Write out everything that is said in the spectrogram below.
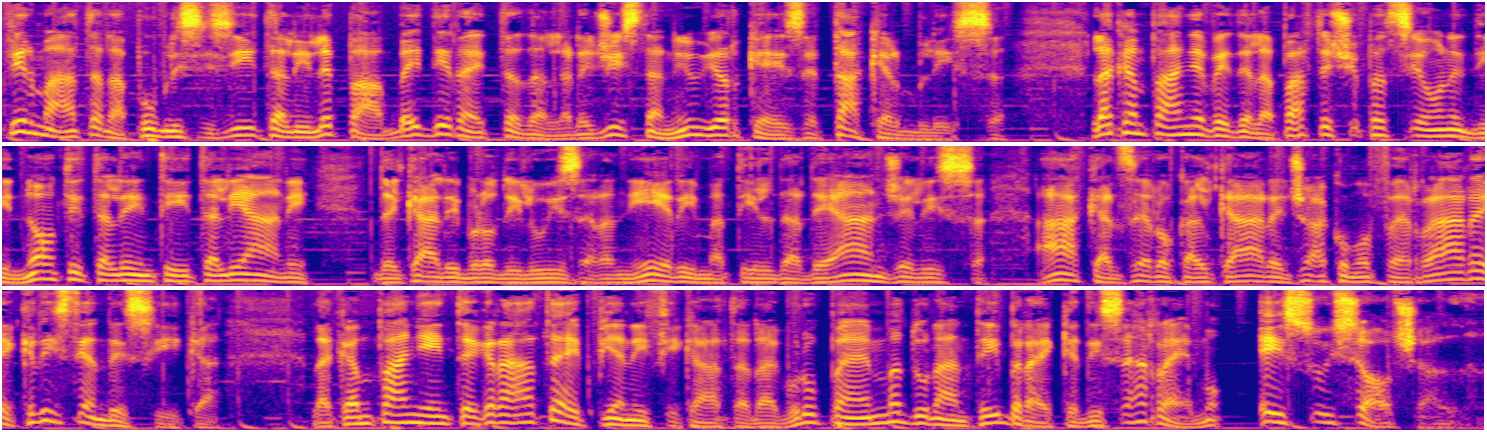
firmata da Publicis Italy Le Pub e diretta dal regista newyorkese Tucker Bliss. La campagna vede la partecipazione di noti talenti italiani, del calibro di Luisa Ranieri, Matilda De Angelis, H. Zero Calcare, Giacomo Ferrara e Christian De Sica. La campagna integrata è pianificata da Group M durante i break di Sanremo e sui social.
